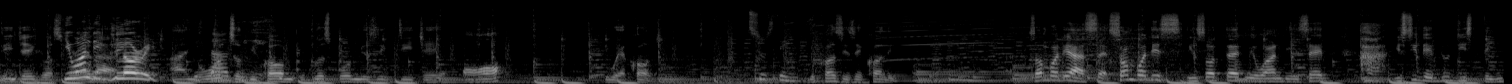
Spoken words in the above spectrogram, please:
DJ gospel? You want the glory. and you want to become a gospel music DJ, or you were called? Two things. Because it's a calling. Somebody has said, somebody insulted me one day. Said, Ah, you see, they do this thing.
